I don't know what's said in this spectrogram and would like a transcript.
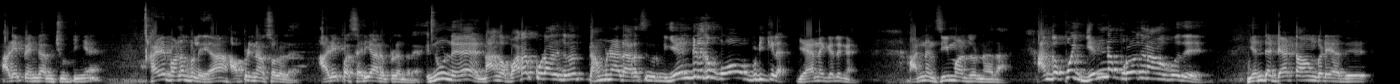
அழைப்பு எங்க அனுப்பிச்சு விட்டீங்க? அழைப்பு அனுப்பலையா? அப்படி நான் சொல்லல. அழைப்பை சரியா அனுப்பலங்கிறேன். இன்னொன்னு நாங்க வரக்கூடாதுங்கிறது தமிழ்நாடு அரசு விரும்பி. எங்களுக்கும் போக பிடிக்கல. ஏன்னு கேளுங்க அண்ணன் சீமான் சொன்னதுதான். அங்க போய் என்ன பிரயோஜனம் ஆக போகுது? எந்த டேட்டாவும் கிடையாது.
